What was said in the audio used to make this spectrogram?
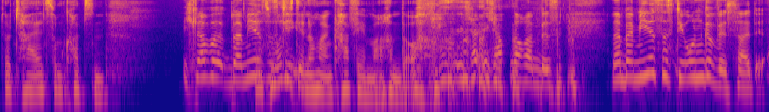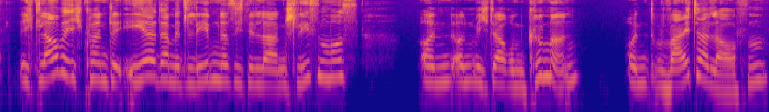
total zum Kotzen. Ich glaube, bei mir Jetzt ist es. muss ich dir noch mal einen Kaffee machen, doch. Ich, ich habe noch ein bisschen. Nein, bei mir ist es die Ungewissheit. Ich glaube, ich könnte eher damit leben, dass ich den Laden schließen muss und, und mich darum kümmern und weiterlaufen,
